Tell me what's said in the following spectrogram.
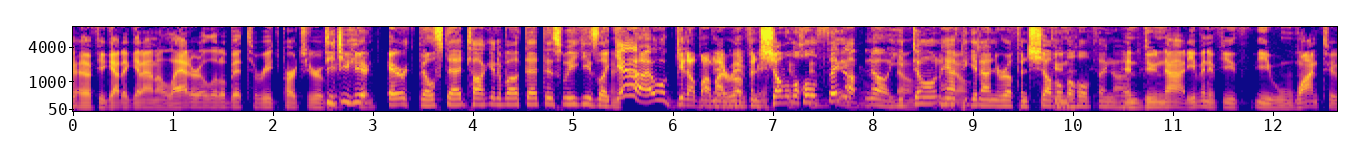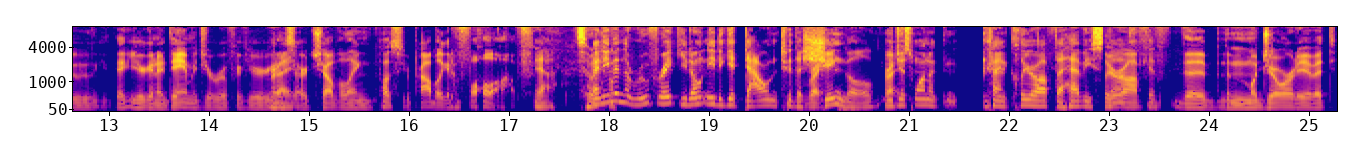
Uh, if you got to get on a ladder a little bit to reach parts of your roof. Did you hear Eric Bilstad talking about that this week? He's like, "Yeah, I will get up on my roof and shovel the whole thing up." No, you No, don't have to get on your roof and shovel Do the whole thing up. And do not, even if you you want to, that you're going to damage your roof if you're going Right. to start shoveling. Plus, you're probably going to fall off. Yeah. So and even the roof rake, you don't need to get down to the Right. shingle. You Right. just want to kind of clear off the heavy stuff. clear off the the majority of it.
